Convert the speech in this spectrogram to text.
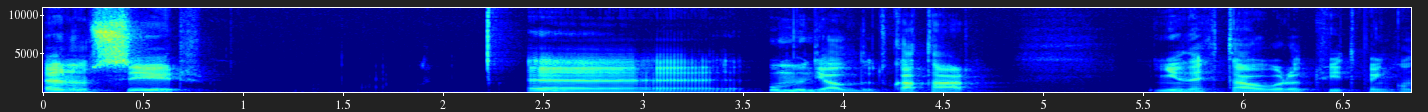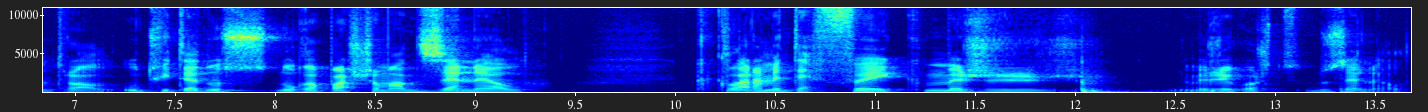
a não ser ah, o Mundial do Qatar. E onde é que está agora o tweet para encontrá-lo? O tweet é de um, de um rapaz chamado Zenelo, que claramente é fake, mas, mas eu gosto do Zenelo.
